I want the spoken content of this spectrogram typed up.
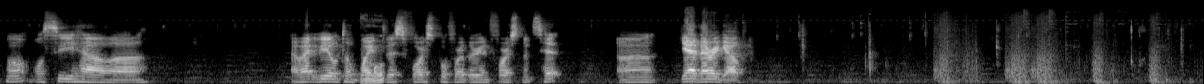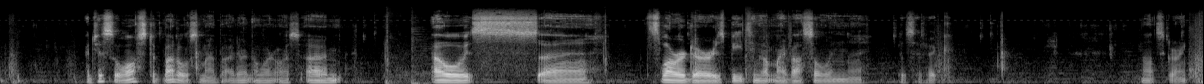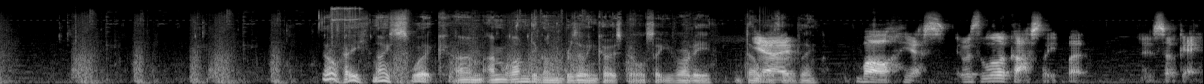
Well, we'll see how, uh... I might be able to wipe this force before the reinforcements hit. Uh, yeah, there we go. I just lost a battle somewhere, but I don't know where it was. Um, oh, it's uh, Florida is beating up my vassal in the Pacific. That's great. Oh, hey, nice work. Um, I'm landing on the Brazilian coast, Bill, so you've already dealt Yeah, with everything. Well, yes. It was a little costly, but it's okay.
